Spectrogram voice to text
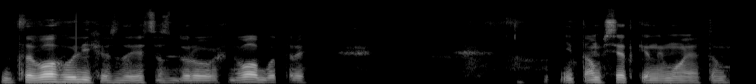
Два горіхи, здається, здорових, два або три. І там сітки немає, там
